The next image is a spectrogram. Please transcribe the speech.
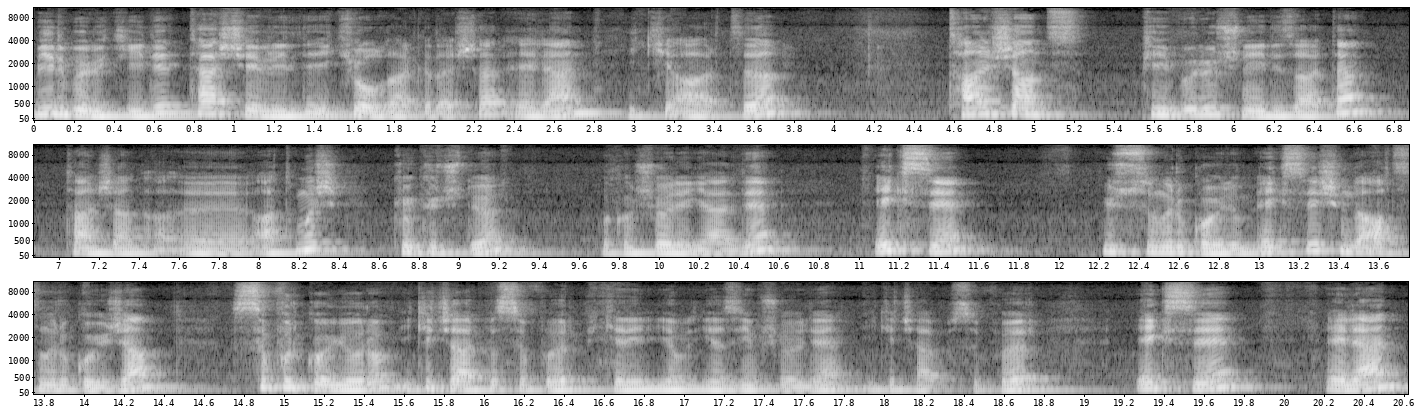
1 bölü 2 idi. Ters çevrildi. 2 oldu arkadaşlar. ln 2 artı tanjant pi bölü 3 neydi zaten? Tanjant e, 60 kök 3'tü. Bakın şöyle geldi. Eksi üst sınırı koydum. Eksi şimdi alt sınırı koyacağım. 0 koyuyorum. 2 çarpı 0. Bir kere yazayım şöyle. 2 çarpı 0. Eksi ln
